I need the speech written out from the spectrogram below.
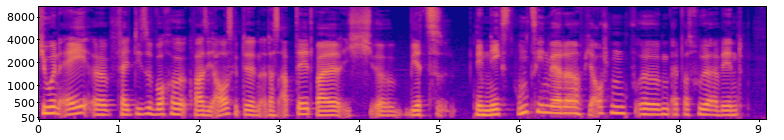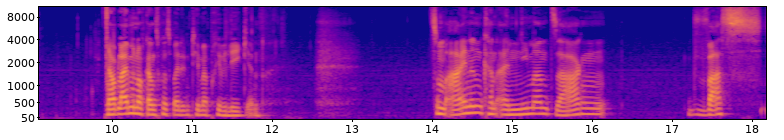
QA äh, fällt diese Woche quasi aus, gibt dir das Update, weil ich äh, jetzt demnächst umziehen werde, habe ich auch schon äh, etwas früher erwähnt. Aber bleiben wir noch ganz kurz bei dem Thema Privilegien. Zum einen kann einem niemand sagen, was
